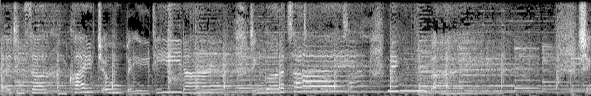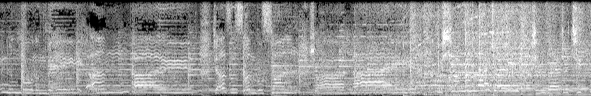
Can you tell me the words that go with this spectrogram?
坏景色很快就被替代，经过了才明白，幸运不能被安排，这次算不算耍赖？不想等待追，现在就起飞，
